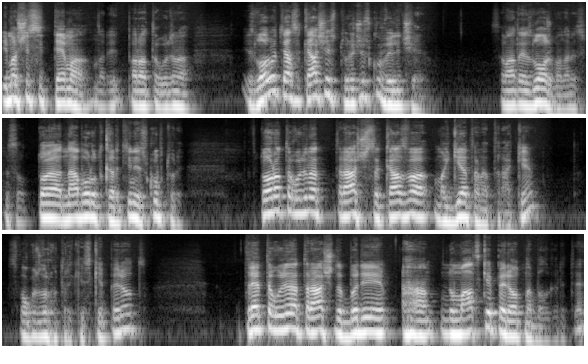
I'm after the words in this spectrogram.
Имаше си тема, нали, първата година. Изложба, тя се казваше историческо величие. Самата изложба, нали, смисъл. Той е набор от картини и скулптури. Втората година трябваше да се казва магията на Тракия, с фокус върху тракийския период. Третата година трябваше да бъде номадския период на българите,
